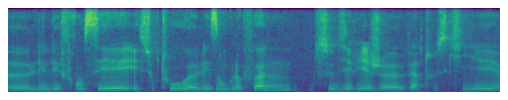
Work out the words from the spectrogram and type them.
Euh, les, les, Français et surtout les anglophones se dirigent vers tout ce qui est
